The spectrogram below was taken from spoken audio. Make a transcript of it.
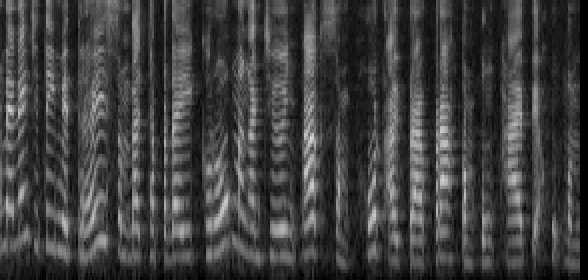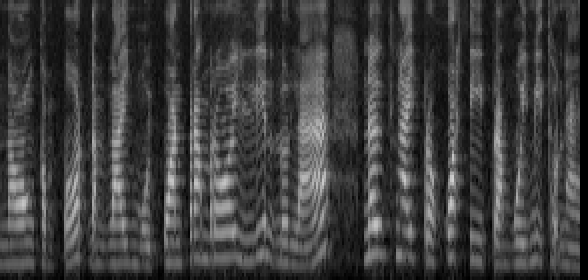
លោកអ្នកនាងជាទីមេត្រីសម្ដេចធិបតីក្រុងនឹងអញ្ជើញបើកសម្ពោធឲ្យប្រើប្រាស់កំពង់ផែពហុបំណងកម្ពុជាតម្លៃ1500លានដុល្លារនៅថ្ងៃប្រហ័សទី6មិថុនា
